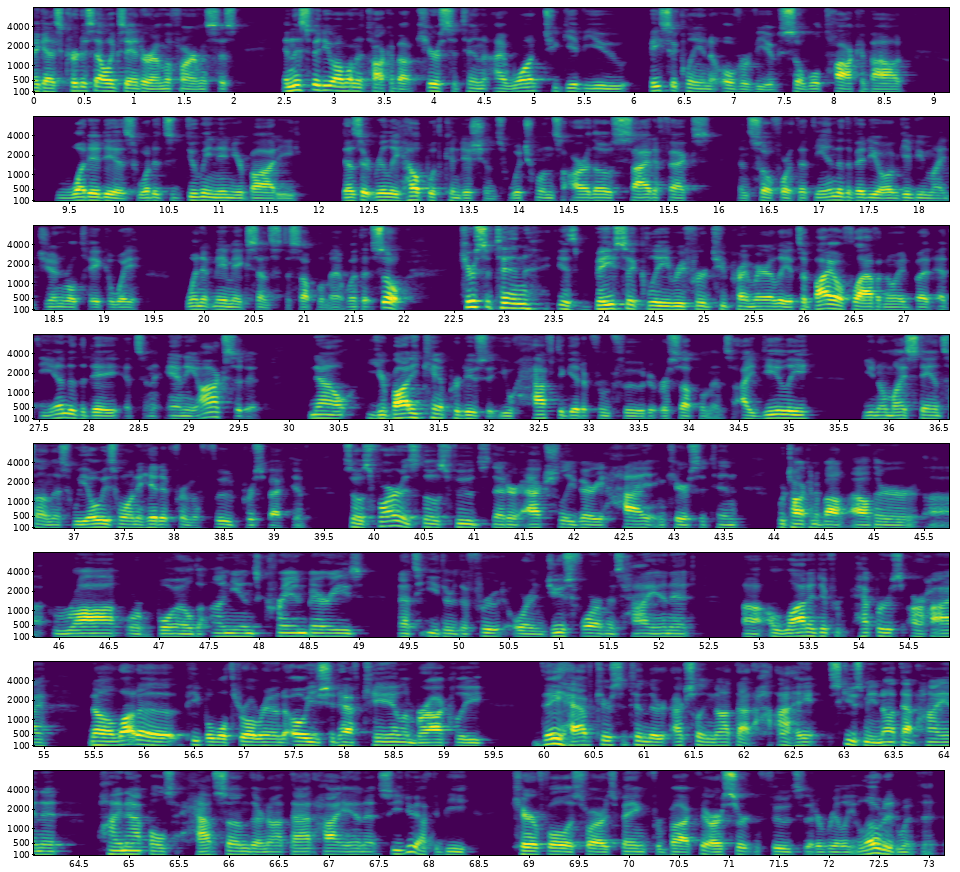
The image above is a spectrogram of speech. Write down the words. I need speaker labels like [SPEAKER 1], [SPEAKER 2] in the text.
[SPEAKER 1] Hey guys, Curtis Alexander, I'm a pharmacist. In this video, I want to talk about quercetin. I want to give you basically an overview. So we'll talk about what it is, what it's doing in your body. Does it really help with conditions? Which ones are those side effects and so forth? At the end of the video, I'll give you my general takeaway when it may make sense to supplement with it. So quercetin is basically referred to primarily, it's a bioflavonoid, but at the end of the day, it's an antioxidant. Now, your body can't produce it. You have to get it from food or supplements. Ideally, you know my stance on this, we always want to hit it from a food perspective. So as far as those foods that are actually very high in quercetin, we're talking about either uh, raw or boiled onions, cranberries, that's either the fruit or in juice form is high in it. Uh, a lot of different peppers are high. Now, a lot of people will throw around, oh, you should have kale and broccoli they have quercetin. They're actually not that high, excuse me, not that high in it. Pineapples have some, they're not that high in it. So you do have to be careful as far as bang for buck. There are certain foods that are really loaded with it.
